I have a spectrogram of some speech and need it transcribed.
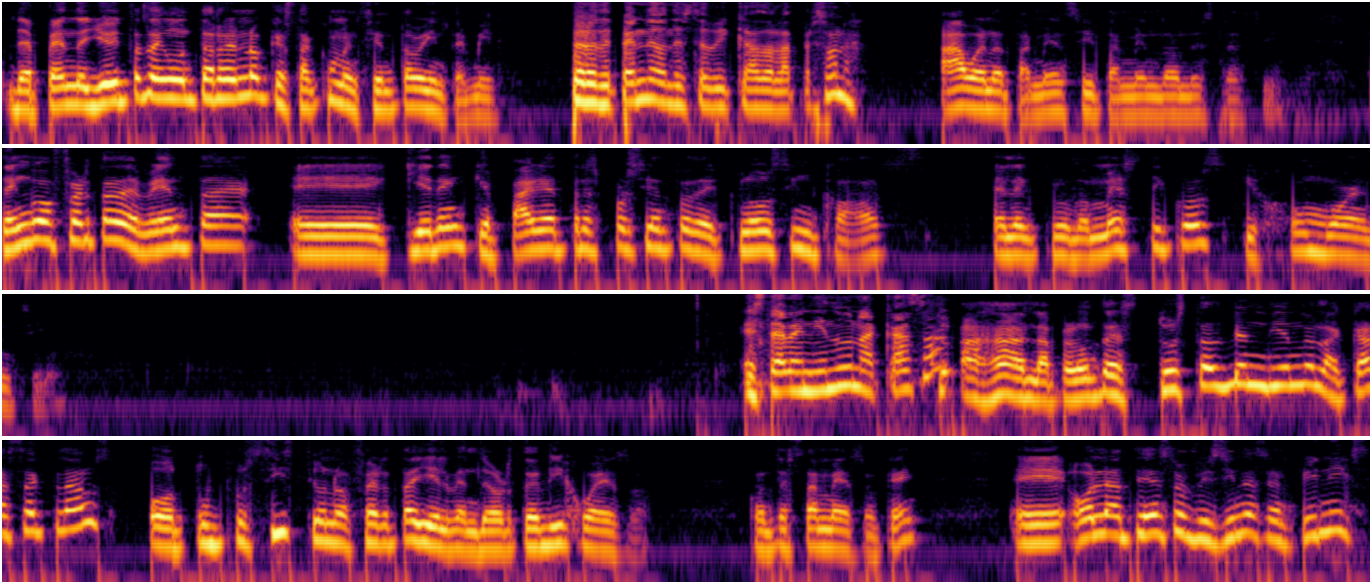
Depende. Yo ahorita tengo un terreno que está como en 120 mil. Pero depende de donde esté ubicado la persona. Ah, bueno, también sí, también dónde está, sí. Tengo oferta de venta, eh, quieren que pague 3% de closing costs, electrodomésticos y home warranty. ¿Está vendiendo una casa? Ajá, la pregunta es, ¿tú estás vendiendo la casa, Klaus? ¿O tú pusiste una oferta y el vendedor te dijo eso? Contéstame eso, ¿ok? Eh, hola, ¿tienes oficinas en Phoenix?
